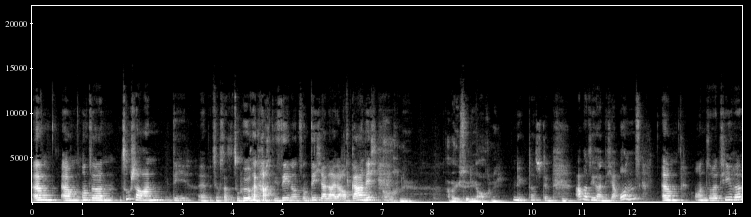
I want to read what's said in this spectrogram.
Ähm, ähm, unseren Zuschauern, die, äh, beziehungsweise Zuhörern, ach, die sehen uns und dich ja leider auch gar nicht. Ach nee, aber ich sehe ja auch nicht. Nee, das stimmt. Aber sie hören dich ja. Und ähm, unsere Tiere,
